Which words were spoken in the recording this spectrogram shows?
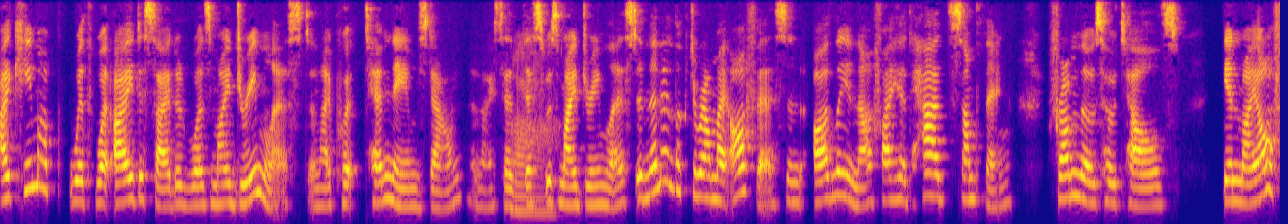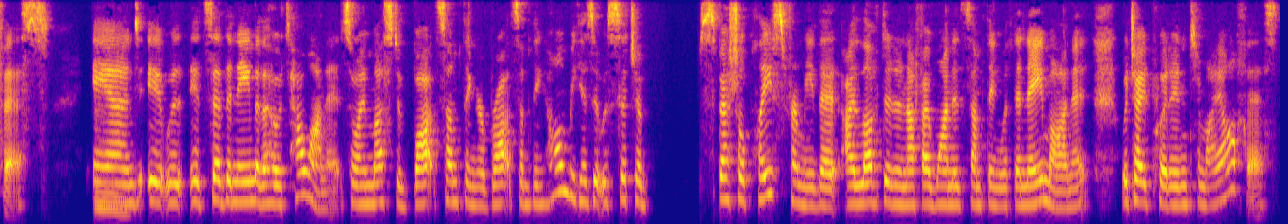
I came up with what I decided was my dream list. And I put 10 names down and I said, this was ah. my dream list. And then I looked around my office and oddly enough, I had had something from those hotels in my office. Mm. And it was, it said the name of the hotel on it. So I must have bought something or brought something home because it was such a special place for me that I loved it enough. I wanted something with the name on it, which I'd put into my office.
